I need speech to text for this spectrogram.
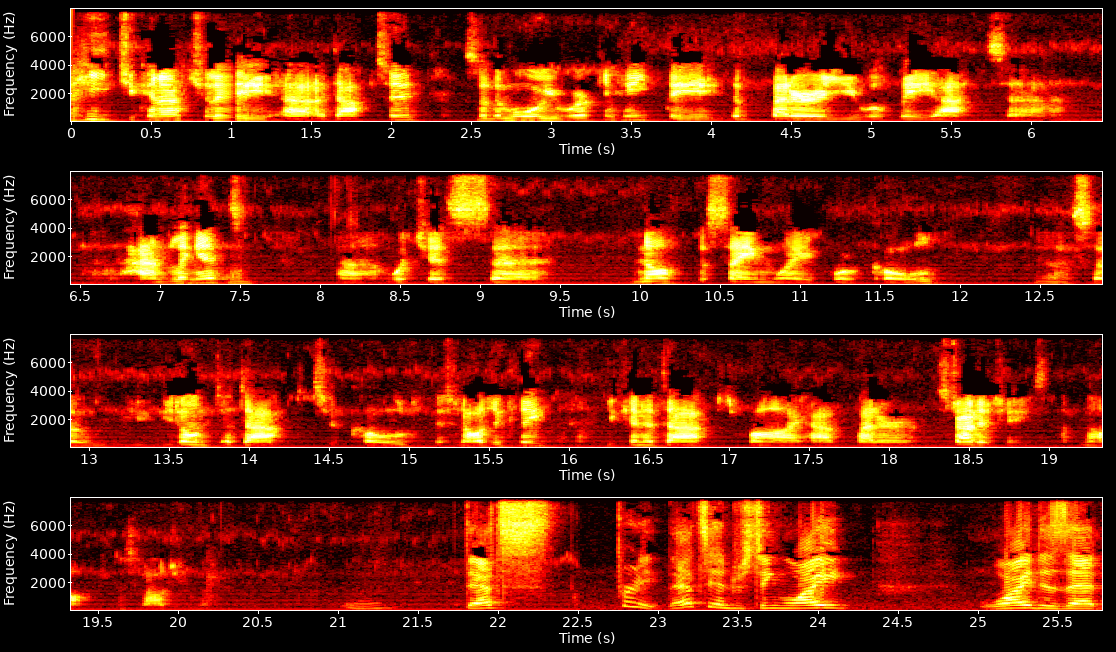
heat you can actually uh, adapt to. So the more you work in heat, the, the better you will be at uh, handling it, Mm. uh, which is uh, not the same way for cold. Yeah. Uh, so you, you don't adapt to cold physiologically. You can adapt by have better strategies, but not physiologically. That's pretty. That's interesting. Why? Why does that?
